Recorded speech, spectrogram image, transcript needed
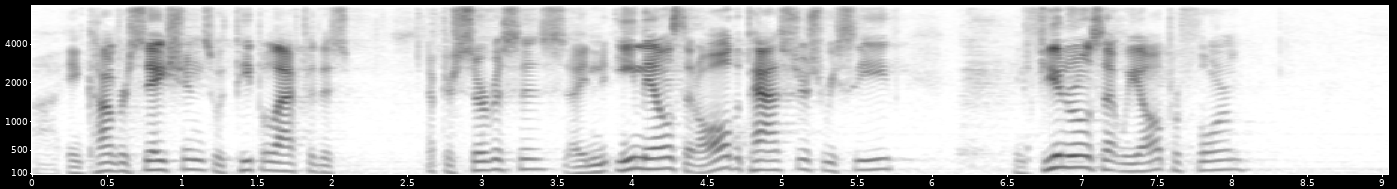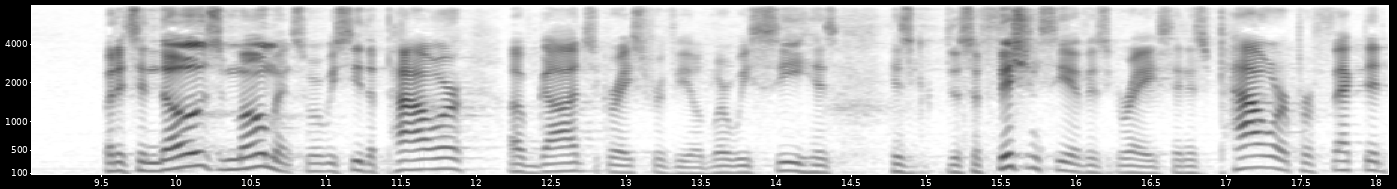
uh, in conversations with people after, this, after services, in emails that all the pastors receive, in funerals that we all perform. But it's in those moments where we see the power of God's grace revealed, where we see his, his, the sufficiency of His grace and His power perfected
